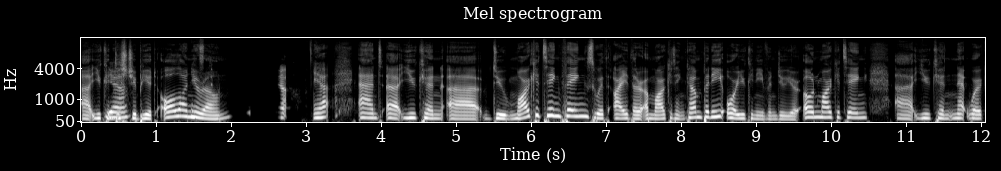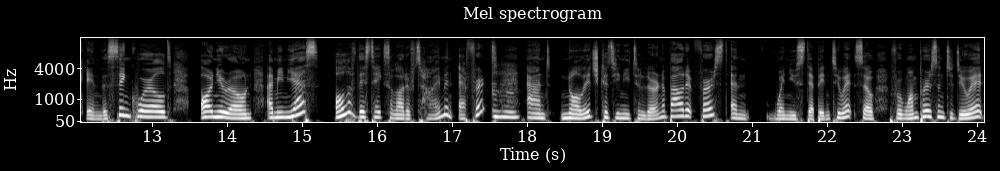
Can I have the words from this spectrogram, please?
uh, you can Yeah. distribute all on your own Yeah. yeah and uh, you can uh, do marketing things with either a marketing company or you can even do your own marketing uh, you can network in the sync world on your own i mean yes all of this takes a lot of time and effort Mhm. and knowledge because you need to learn about it first and when you step into it. So for one person to do it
